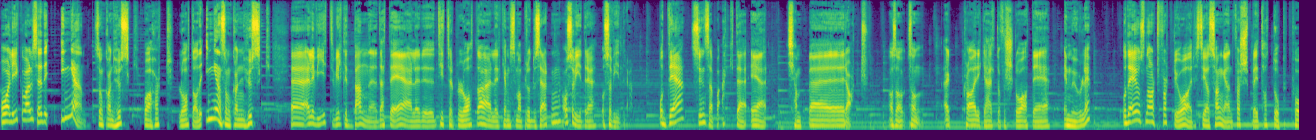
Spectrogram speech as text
Og allikevel så er det ingen som kan huske å ha hørt låta. og Det er ingen som kan huske eh, eller vite hvilket band dette er, eller tittel på låta, eller hvem som har produsert den, osv., osv. Og det syns jeg på ekte er kjemperart. Altså sånn Jeg klarer ikke helt å forstå at det er mulig. Og det er jo snart 40 år siden sangen først ble tatt opp på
